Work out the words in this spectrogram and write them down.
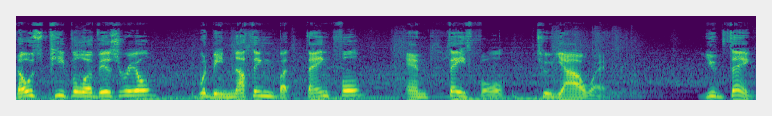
those people of Israel would be nothing but thankful and faithful to Yahweh. You'd think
